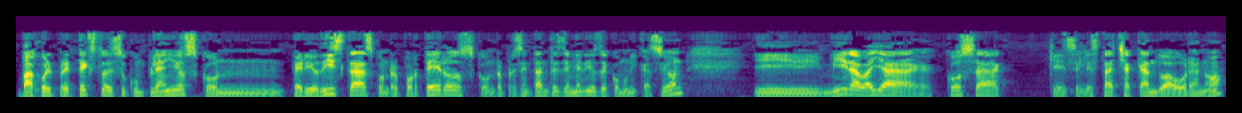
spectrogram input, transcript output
bajo el pretexto de su cumpleaños con periodistas, con reporteros, con representantes de medios de comunicación. Y mira, vaya cosa que se le está achacando ahora, ¿no?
